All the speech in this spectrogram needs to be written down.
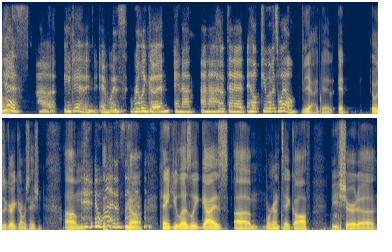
Um, Yes, uh, you did, and it was really good, and I and I hope that it helped you as well. Yeah, I did. It it was a great conversation. Um It was. no, thank you, Leslie. Guys, um, we're gonna take off. Be sure to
